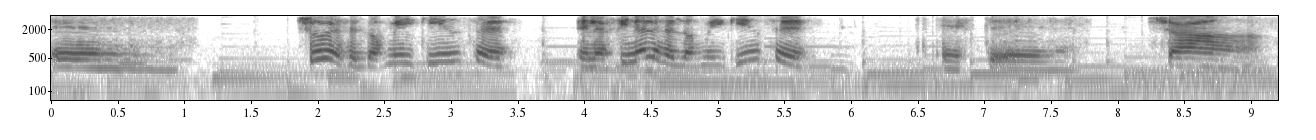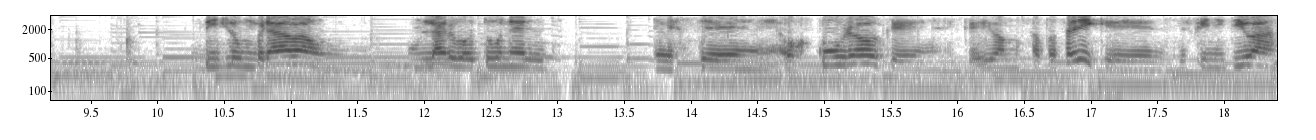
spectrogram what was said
em, yo desde el 2015, en las finales del 2015, este, ya vislumbraba un, largo túnel este, oscuro que, que, íbamos a pasar y que en definitiva,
